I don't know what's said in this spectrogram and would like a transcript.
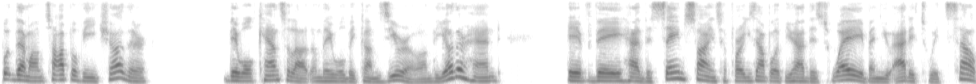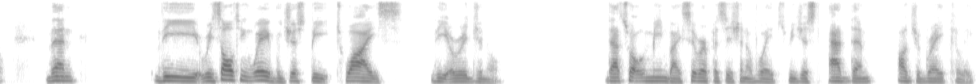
put them on top of each other, they will cancel out and they will become zero. On the other hand, if they had the same sign, so for example, if you had this wave and you add it to itself, then the resulting wave would just be twice the original. That's what we mean by superposition of waves. We just add them algebraically.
